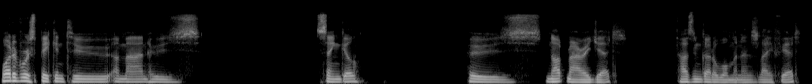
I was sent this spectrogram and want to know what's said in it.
What if we're speaking to a man who's single, who's not married yet, hasn't got a woman in his life yet?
